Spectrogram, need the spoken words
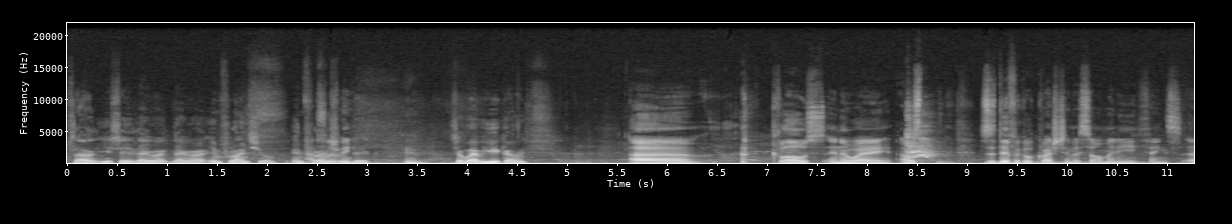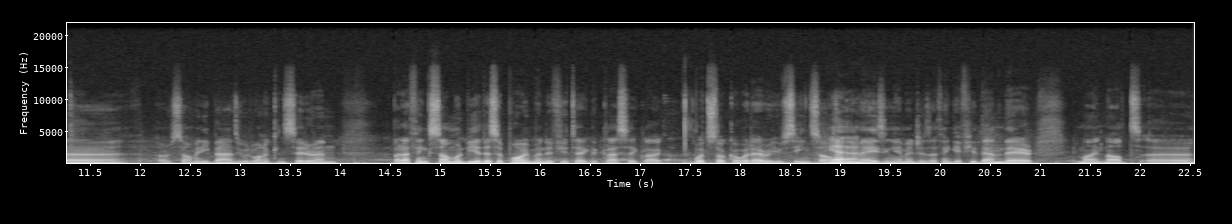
So you see, they were they were influential, influential Absolutely. gig. Yeah. So where were you going? Uh, close in a way. I was. It's a difficult question. There's so many things, uh, or so many bands you would want to consider, and but I think some would be a disappointment if you take the classic like Woodstock or whatever. You've seen so many amazing images. I think if you're then there, it might not uh,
